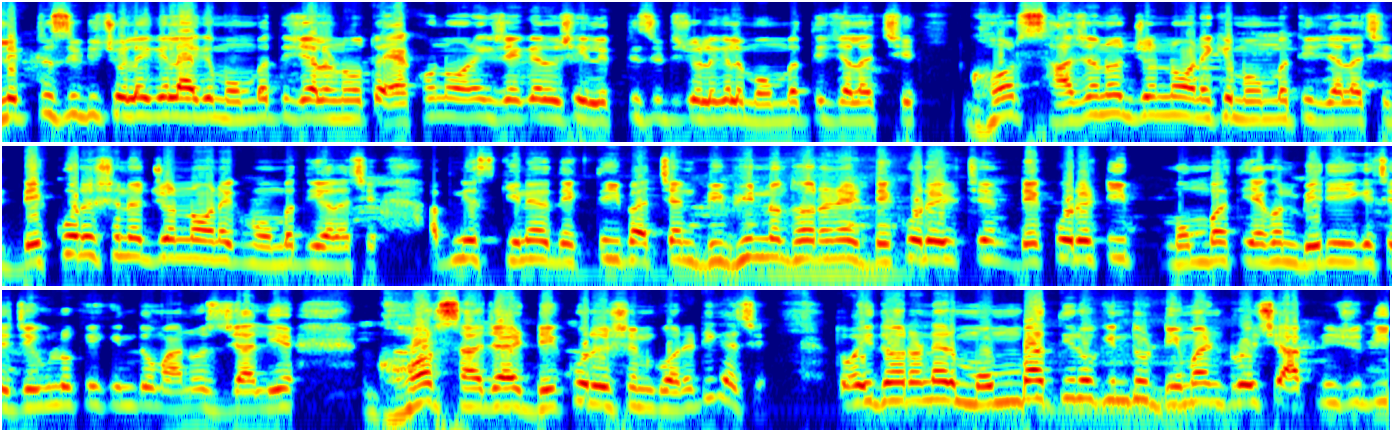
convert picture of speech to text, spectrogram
ইলেকট্রিসিটি চলে গেলে আগে মোমবাতি জ্বালানো হতো। এখনও অনেক জায়গায় রয়েছে ইলেকট্রিসিটি চলে গেলে মোমবাতি জ্বালাচ্ছে। ঘর সাজানোর জন্য অনেকে মোমবাতি জ্বালাচ্ছে। ডেকোরেশনের জন্য অনেক মোমবাতি জ্বালাচ্ছে। আপনি স্ক্রিনে দেখতেই পাচ্ছেন বিভিন্ন ধরনের ডেকোরেশন ডেকোরেটিভ মোমবাতি এখন বেরিয়ে গেছে, যেগুলোকে কিন্তু মানুষ জ্বালিয়ে ঘর সাজায় ডেকোরেশন করে, ঠিক আছে? তো এই ধরনের মোমবাতিরও কিন্তু ডিমান্ড রয়েছে। আপনি যদি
